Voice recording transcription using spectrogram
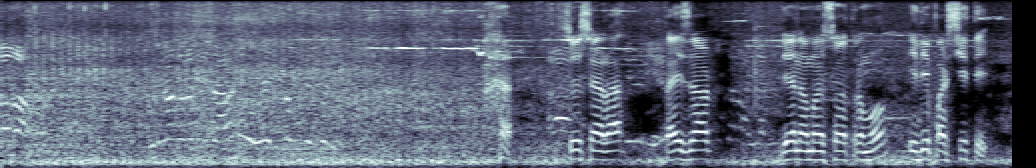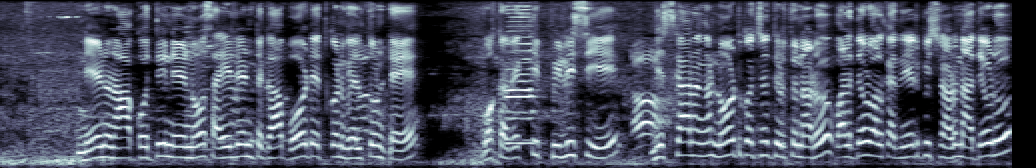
చూసినారా ప్రైజ్ లాడ్. దేనమ్మ స్తోత్రము ఇది పరిస్థితి. నేను నా కొద్ది నేను సైలెంట్గా బోట్ ఎత్తుకొని వెళ్తుంటే ఒక వ్యక్తి పిలిచి నిష్కారంగా నోటుకొచ్చిన తిడుతున్నాడు. వాళ్ళ దేవుడు వాళ్ళకి అది నేర్పించినాడు. నా దేవుడు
